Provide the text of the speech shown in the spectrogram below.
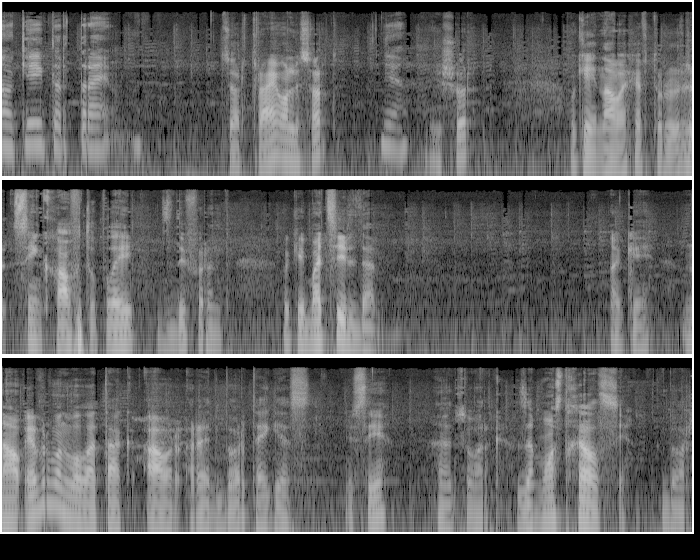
Okay, third try. Third try, only third? Yeah. Are you sure? Okay, now I have to think how to play. It's different. Okay, Matilda. Okay, now everyone will attack our red bird, I guess. You see? How it's work? The most healthy bird.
